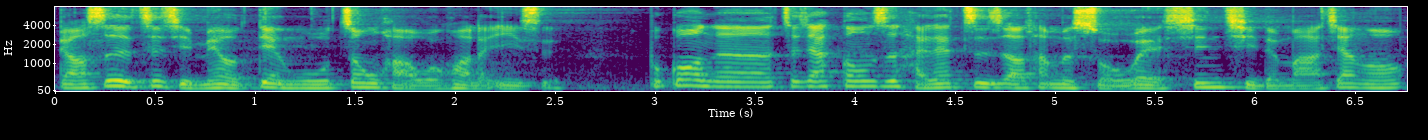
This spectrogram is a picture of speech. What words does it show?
表示自己没有玷污中华文化的意思。不过呢，这家公司还在制造他们所谓新奇的麻将哦。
